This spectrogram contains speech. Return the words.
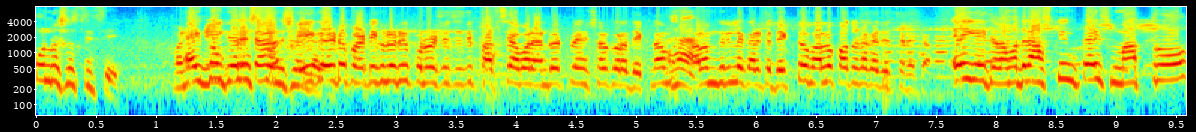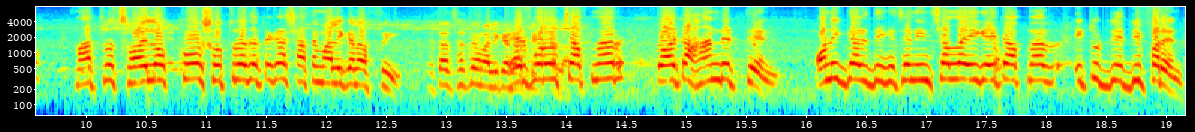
পনেরোশো সিসি মানে একদম এই ফ্রেশ গাড়িটা কন্ডিশন এই গাড়িটা পার্টিকুলারলি পনেরোশো সিসি পাচ্ছে আবার অ্যান্ড্রয়েড প্লে ইনস্টল করে দেখলাম। হ্যাঁ। আলহামদুলিল্লাহ গাড়িটা দেখতেও ভালো। কত টাকা দিচ্ছে এটা? এই গাড়িটার আমাদের আস্কিং প্রাইস মাত্র মাত্র ছয় লক্ষ সত্তর হাজার টাকার সাথে মালিকানা ফ্রি এটার সাথে মালিকানা এরপর হচ্ছে আপনার টয়টা হান্ড্রেড টেন অনেক গাড়ি দেখেছেন। ইনশাল্লাহ এই গাড়িটা আপনার একটু ডিফারেন্ট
